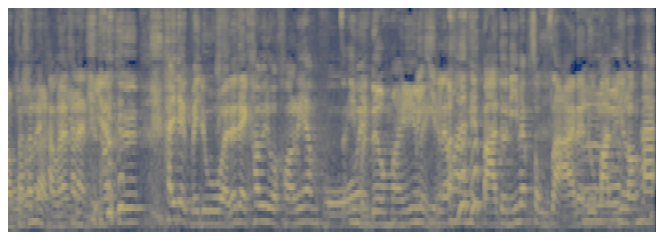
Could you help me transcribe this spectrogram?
ทำซะขนาดทำซะขนาดนี้นะคือ ให้เด็กไปดูอะแล้วเด็กเข้าไปดูอะคาเรียมโหจะอินเหมือนเดิมไหมะรไม่ย่างอินเงี้ยแล้วอะเห็นปลาตัวนี้แบบสงสารนะดูปลาตัวนี้ร้องไห้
